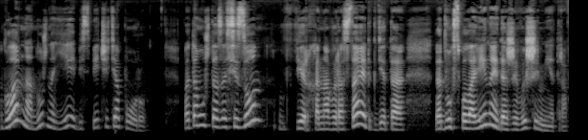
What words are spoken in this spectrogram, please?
Главное, нужно ей обеспечить опору, потому что за сезон вверх она вырастает где-то до двух с половиной, даже выше метров.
